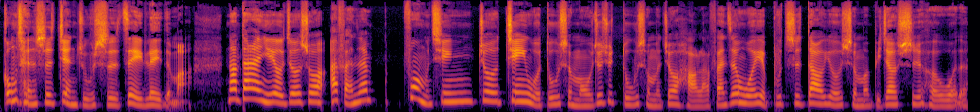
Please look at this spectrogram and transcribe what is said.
工程师、建筑师这一类的嘛。那当然也有就是说啊，反正父母亲就建议我读什么，我就去读什么就好了，反正我也不知道有什么比较适合我的。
